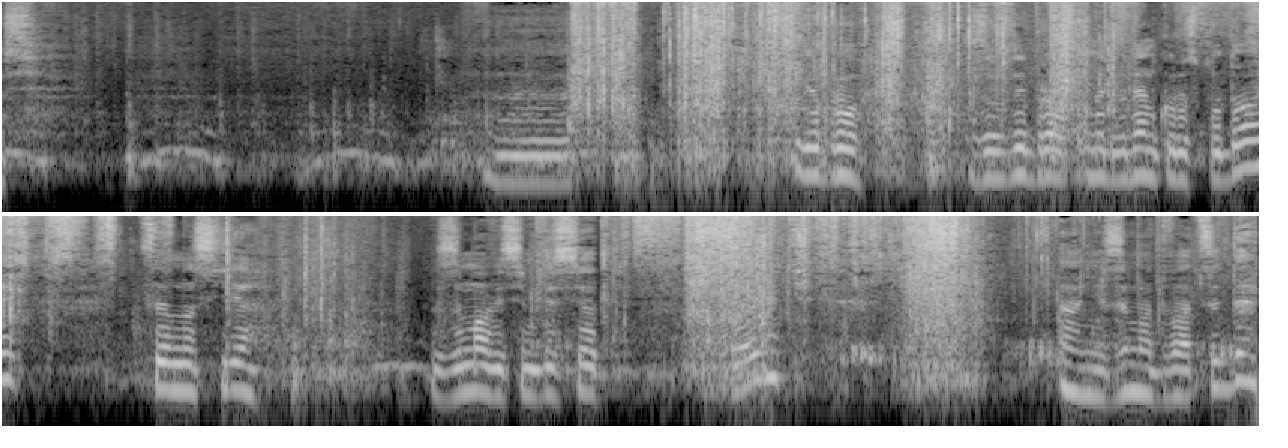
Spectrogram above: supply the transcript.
Ось. Е, Я брав, завжди брав медведенку розплодовий. Це в нас є зима 89. А, ні, зима 29.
